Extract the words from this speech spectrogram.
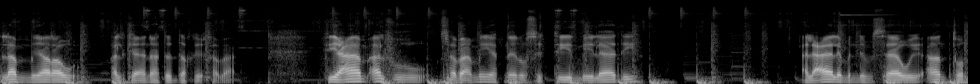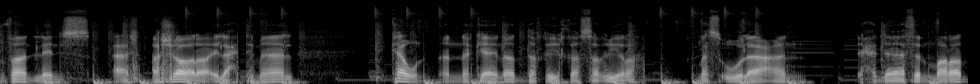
لم يروا الكائنات الدقيقة بعد. في عام 1762 ميلادي العالم النمساوي أنتون فان لينز أشار إلى احتمال كون أن كائنات دقيقة صغيرة مسؤولة عن إحداث المرض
